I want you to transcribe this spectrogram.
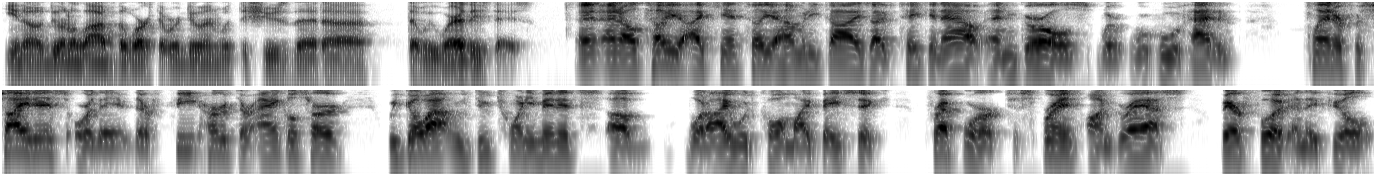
you know, doing a lot of the work that we're doing with the shoes that uh, that we wear these days. And, and I'll tell you, I can't tell you how many guys I've taken out and girls who have had an plantar fasciitis or they their feet hurt, their ankles hurt. We go out and we do 20 minutes of what I would call my basic prep work to sprint on grass barefoot, and they feel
